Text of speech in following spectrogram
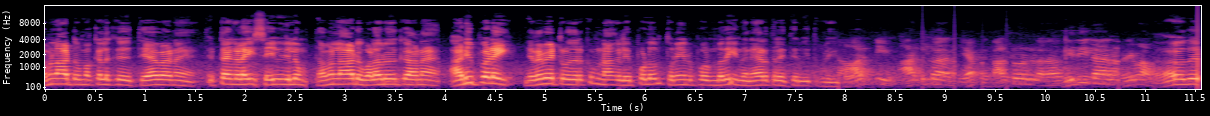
தமிழ்நாட்டு மக்களுக்கு தேவையான திட்டங்களை செய்வதிலும் தமிழ்நாடு வளர்வதற்கான அடிப்படை நிறைவேற்றுவதற்கும் நாங்கள் எப்பொழுதும் துணை நிற்போம் என்பதை இந்த நேரத்தில் தெரிவித்துக் கொள்கிறோம் அதாவது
